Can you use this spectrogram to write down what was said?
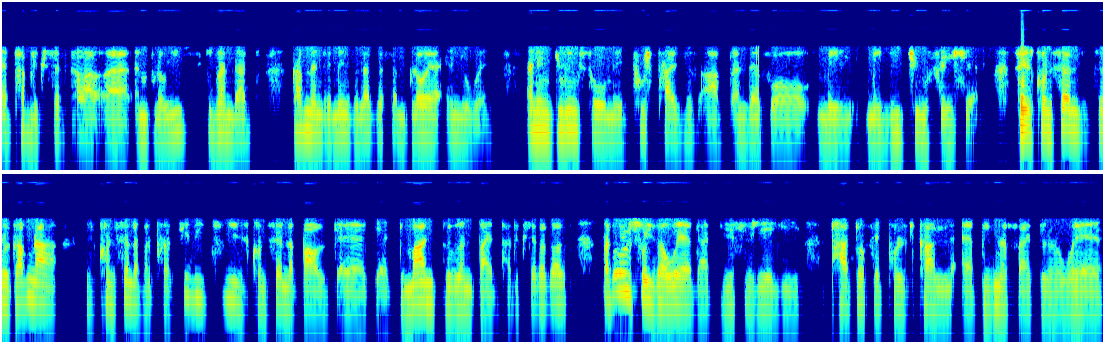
uh, public sector uh, employees, given that government remains the largest employer anyway. And in doing so, may push prices up and therefore may, may lead to inflation. So he's concerned, the governor concerned about productivity, is concerned about uh, demand driven by public sectors, but also is aware that this is really part of a political uh, business cycle where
